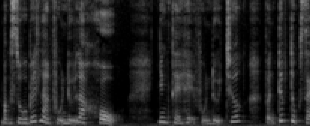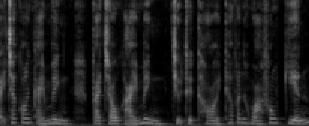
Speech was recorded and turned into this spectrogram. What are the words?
Mặc dù biết làm phụ nữ là khổ, nhưng thế hệ phụ nữ trước vẫn tiếp tục dạy cho con cái mình và cháu gái mình chịu thiệt thòi theo văn hóa phong kiến,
